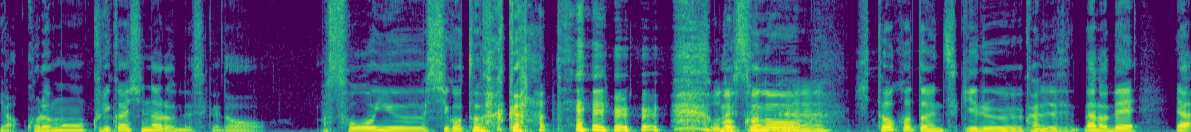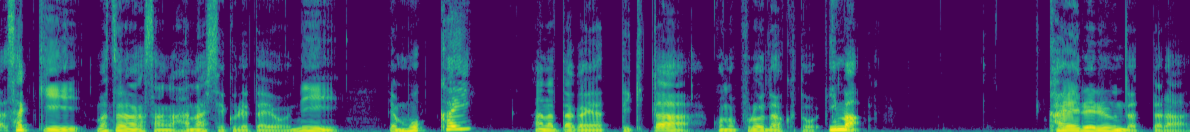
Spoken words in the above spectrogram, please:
いやこれも繰り返しになるんですけどまあそういう仕事だからっていうそうですよもうこね。一言に尽きる感じですなのでいやさっき松永さんが話してくれたようにいやもう一回あなたがやってきたこのプロダクト今変えれるんだったら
